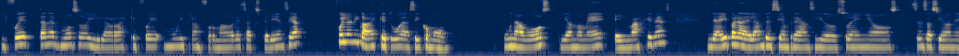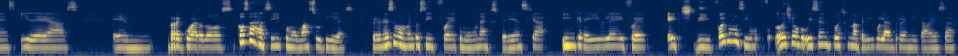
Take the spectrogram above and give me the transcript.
Y fue tan hermoso y la verdad es que fue muy transformador esa experiencia. Fue la única vez que tuve así como una voz guiándome e imágenes. De ahí para adelante siempre han sido sueños, sensaciones, ideas, em, recuerdos, cosas así como más sutiles. Pero en ese momento sí fue como una experiencia increíble y fue HD. Fue como si ellos hubiesen puesto una película dentro de mi cabeza.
